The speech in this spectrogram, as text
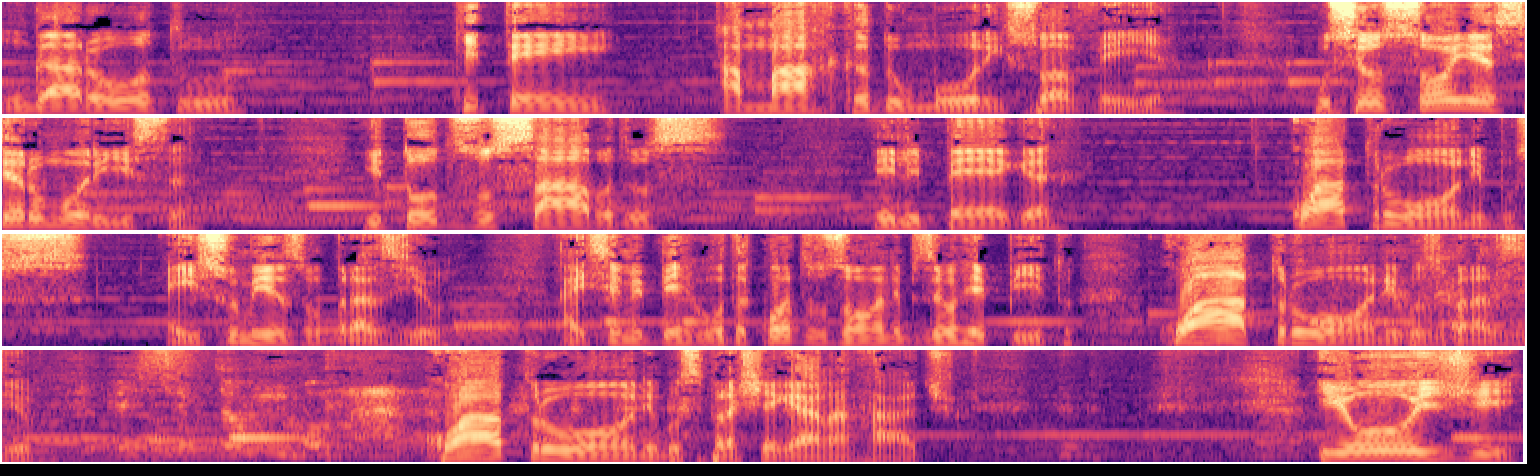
Um garoto que tem a marca do humor em sua veia. O seu sonho é ser humorista. E todos os sábados ele pega quatro ônibus. É isso mesmo, Brasil. Aí você me pergunta quantos ônibus, eu repito: quatro ônibus, Brasil. Quatro ônibus pra chegar na rádio. E hoje,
